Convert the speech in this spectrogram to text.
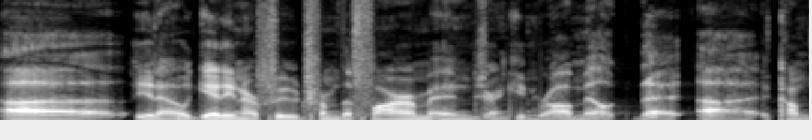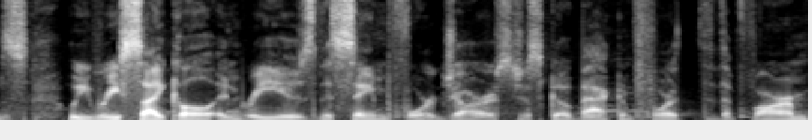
uh, you know, getting our food from the farm and drinking raw milk that uh, comes. We recycle and reuse the same four jars. Just go back and forth to the farm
